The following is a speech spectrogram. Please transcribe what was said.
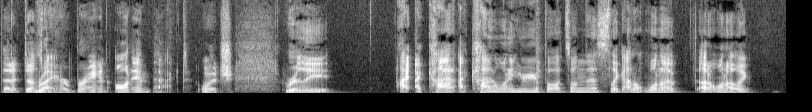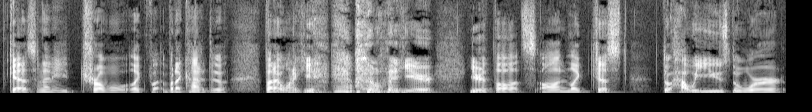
that it does Right. to her brain on impact. Which really, I, I kind I kind of want to hear your thoughts on this. Like I don't want to I don't want to like get us in any trouble like but, but I kind of do. But I want to hear I want to hear your thoughts on like just the, how we use the word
